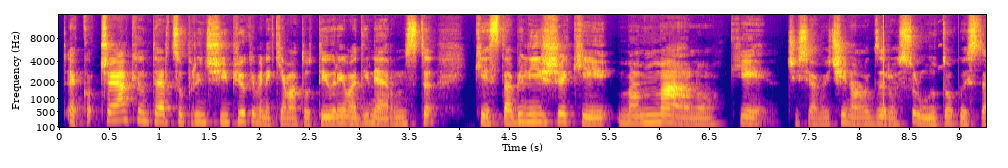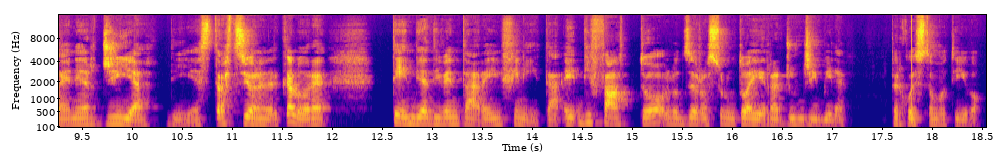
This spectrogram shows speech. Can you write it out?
Ecco, c'è anche un terzo principio che viene chiamato teorema di Nernst che stabilisce che man mano che ci si avvicina allo zero assoluto, questa energia di estrazione del calore tende a diventare infinita e di fatto lo zero assoluto è irraggiungibile per questo motivo.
